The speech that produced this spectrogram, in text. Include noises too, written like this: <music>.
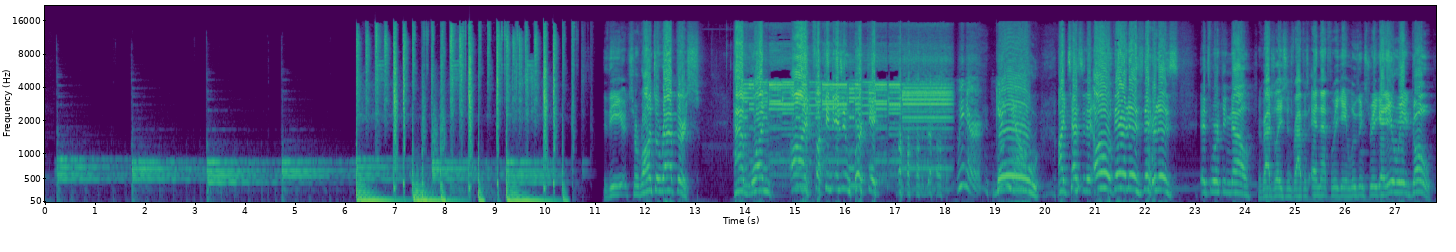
The Toronto Raptors have won. Oh, it fucking isn't working. Oh, no. Winner. <laughs> No! I tested it. Oh, there it is. There it is. It's working now. Congratulations, Raptors. End that three-game losing streak. And here we go.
